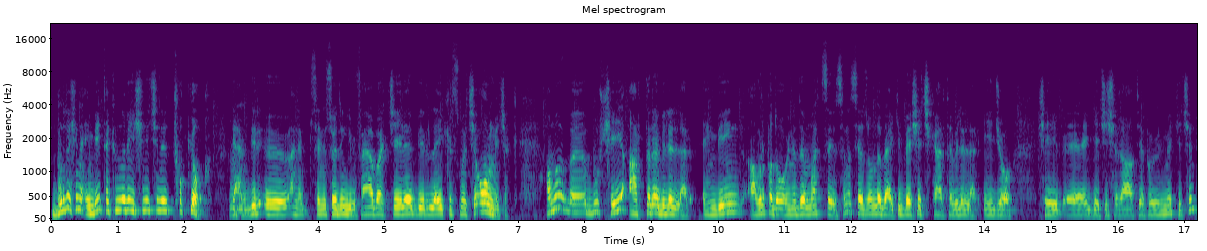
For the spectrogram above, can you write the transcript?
Burada şimdi NBA takımları işin içinde çok yok. Yani bir e, hani senin söylediğin gibi Fenerbahçe ile bir Lakers maçı olmayacak. Ama e, bu şeyi arttırabilirler. NBA'in Avrupa'da oynadığı maç sayısını sezonda belki 5'e çıkartabilirler. İyice o şeyi e, geçişi rahat yapabilmek için.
